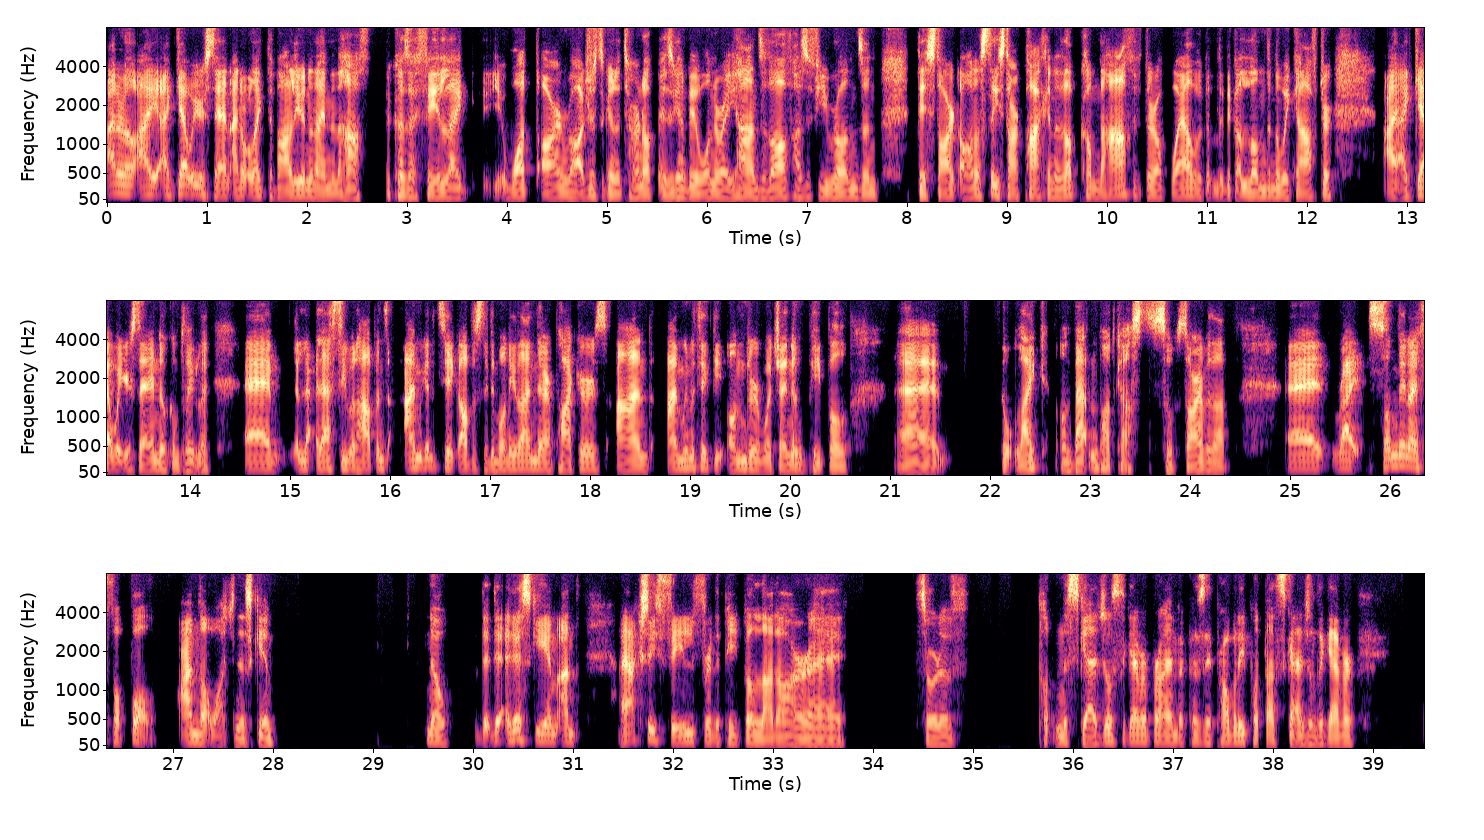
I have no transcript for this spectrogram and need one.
I don't know. I, I get what you're saying. I don't like the value in a nine and a half because I feel like what Aaron Rodgers is going to turn up is going to be one where he hands it off, has a few runs, and they start honestly start packing it up. Come the half if they're up well. Got, they've got London the week after. I, I get what you're saying though completely. Um, let, us see what happens. I'm going to take obviously the money line there, Packers, and I'm going to take the under, which I know people uh, don't like on betting podcasts. So sorry about that. Uh, right, Sunday night football. I'm not watching this game. No, this game, and I actually feel for the people that are uh, sort of putting the schedules together, Brian, because they probably put that schedule together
